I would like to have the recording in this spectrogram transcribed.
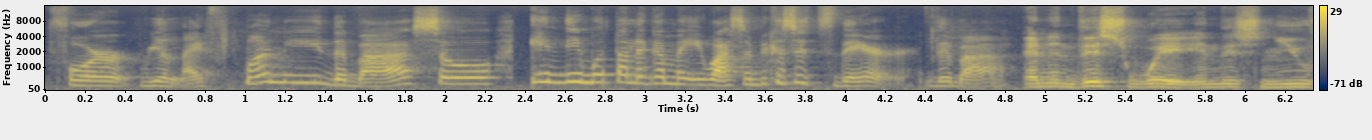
for real-life money, money, 'di ba? So, hindi mo talaga maiiwasan because it's there, 'di ba? And in this way, in this new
